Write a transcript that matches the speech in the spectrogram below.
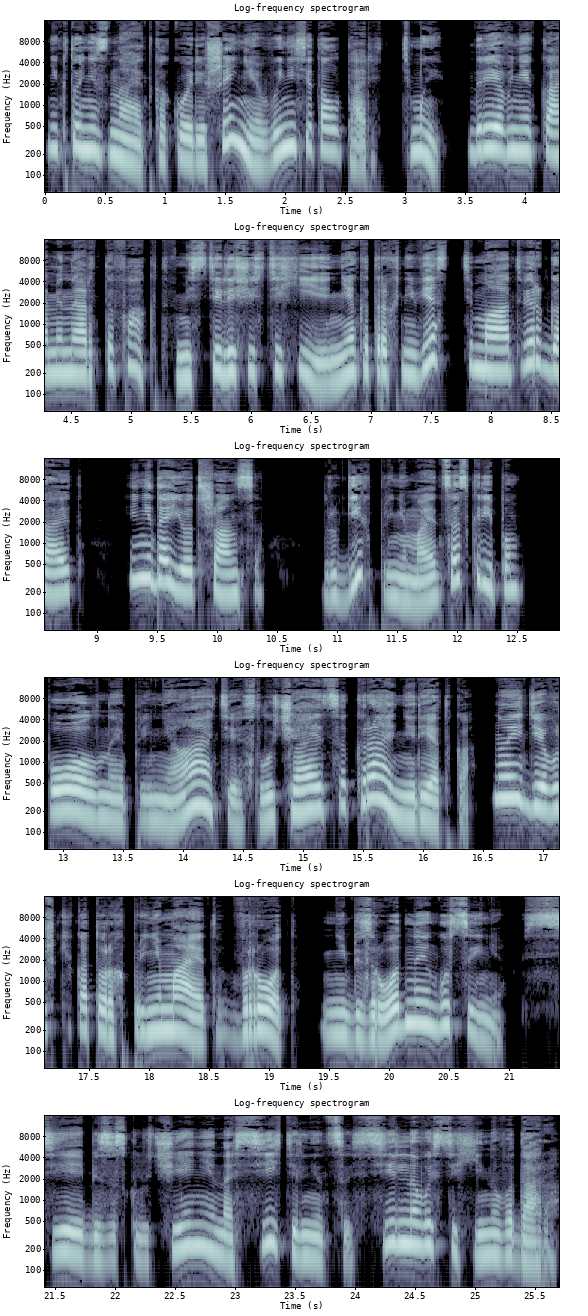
Никто не знает, какое решение вынесет алтарь тьмы. Древний каменный артефакт, вместилище стихии. Некоторых невест тьма отвергает и не дает шанса. Других принимает со скрипом. Полное принятие случается крайне редко, но и девушки, которых принимает в рот не безродные гусыни, все без исключения носительницы сильного стихийного дара.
